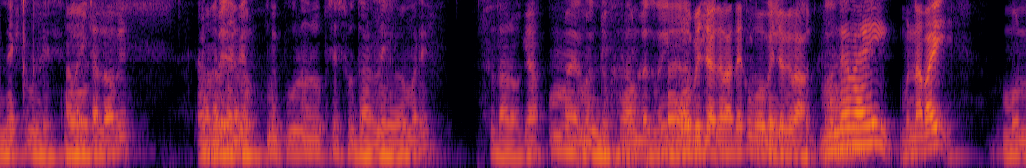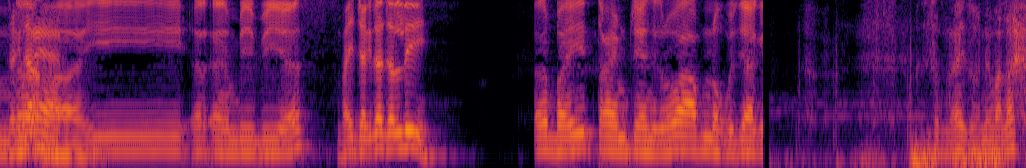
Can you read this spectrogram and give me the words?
नेक्स्ट मंडे से। भाई चलो अभी। पूर्ण रूप से सुधार नहीं हुआ हमारे। सुधार हो गया। मेरे लग रही है। वो भी रहा देखो वो भी मुन्ना भाई। मुन्ना भाई। मुन्ना भाई एमबीबीएस भाई जग जा जल्दी। अरे भाई टाइम चेंज करो आप नौ बजे आगे। सनराइज होने वाला है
